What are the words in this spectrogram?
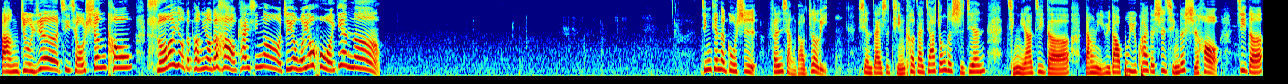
帮助热气球升空。所有的朋友都好开心哦，只有我有火焰呢。今天的故事分享到这里，现在是停课在家中的时间，请你要记得，当你遇到不愉快的事情的时候，记得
